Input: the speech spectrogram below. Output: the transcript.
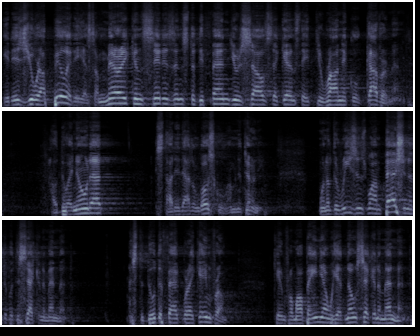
It is your ability as American citizens to defend yourselves against a tyrannical government. How do I know that? I studied that in law school. I'm an attorney. One of the reasons why I'm passionate about the Second Amendment is to do the fact where I came from. Came from Albania. We had no Second Amendment.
